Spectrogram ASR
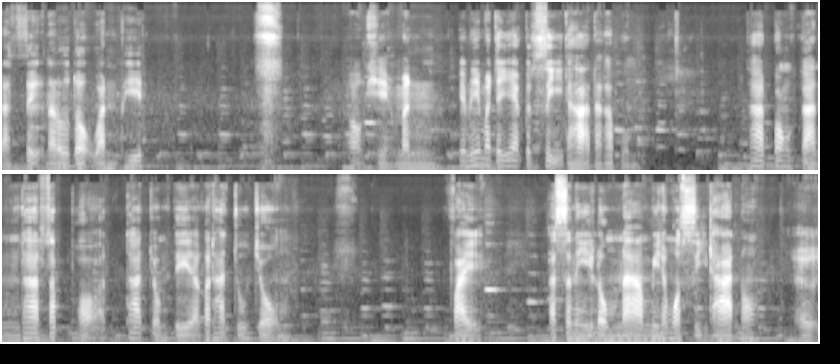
นัตสึนารูโตะวันพีชโอเค มันเกมนี้มันจะแยกเป็นสี่ธาตุนะครับผมธาตุป้องกันธาตุซับพอร์ตธาตุโจมตีแล้วก็ธาตุจู่โจม ไฟอัศนีลมน้ำมีทั้งหมด4ธาตุเนาะเออ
